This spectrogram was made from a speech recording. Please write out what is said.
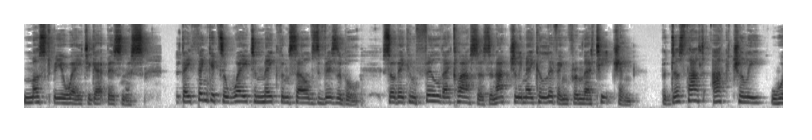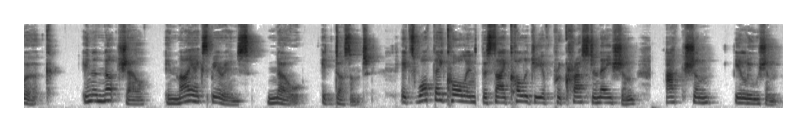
must be a way to get business. They think it's a way to make themselves visible so they can fill their classes and actually make a living from their teaching. But does that actually work? In a nutshell, in my experience, no, it doesn't. It's what they call in the psychology of procrastination action illusion.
